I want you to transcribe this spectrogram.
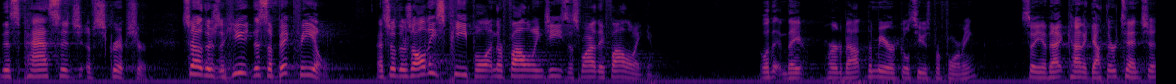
this passage of Scripture. So there's a huge, this is a big field. And so there's all these people, and they're following Jesus. Why are they following him? Well, they heard about the miracles he was performing. So, you know, that kind of got their attention.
